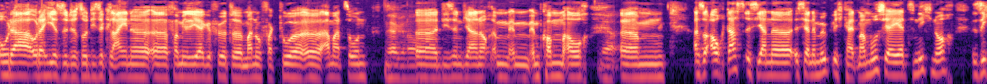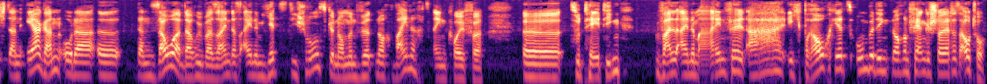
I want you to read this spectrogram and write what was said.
Oder, oder hier so, so diese kleine äh, familiär geführte Manufaktur äh, Amazon. Ja, genau. Äh, die sind ja noch im, im, im Kommen auch. ja. Ähm, also auch das ist ja eine ist ja eine Möglichkeit. Man muss ja jetzt nicht noch sich dann ärgern oder äh, dann sauer darüber sein, dass einem jetzt die Chance genommen wird, noch Weihnachtseinkäufe äh, zu tätigen, weil einem einfällt, ah, ich brauche jetzt unbedingt noch ein ferngesteuertes Auto.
